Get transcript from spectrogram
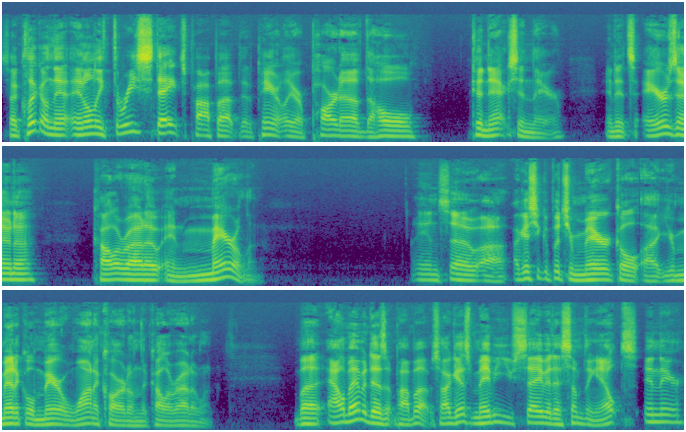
So I click on that, and only three states pop up that apparently are part of the whole connection there. And it's Arizona, Colorado, and Maryland. And so uh, I guess you could put your medical uh, your medical marijuana card on the Colorado one, but Alabama doesn't pop up. So I guess maybe you save it as something else in there,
